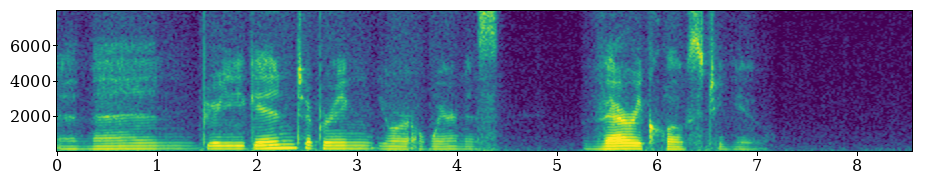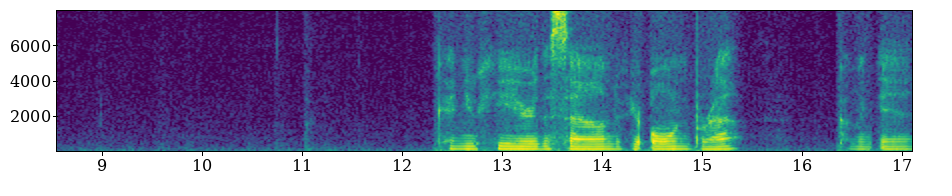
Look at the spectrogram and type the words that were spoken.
And then begin to bring your awareness very close to you. Can you hear the sound of your own breath coming in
